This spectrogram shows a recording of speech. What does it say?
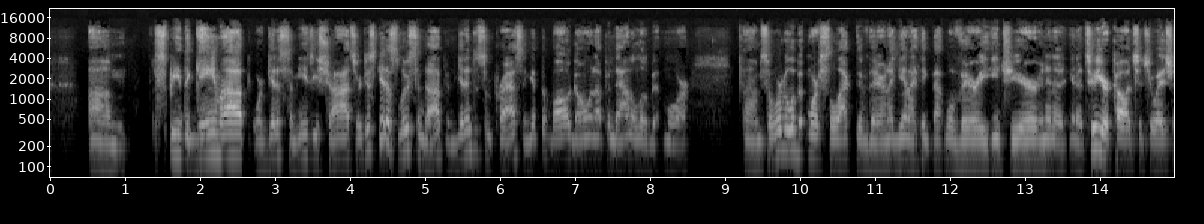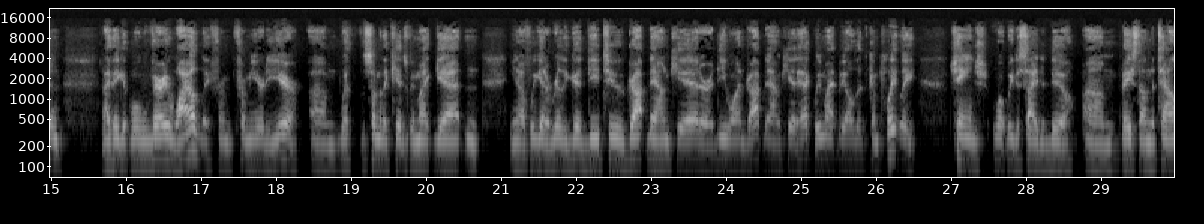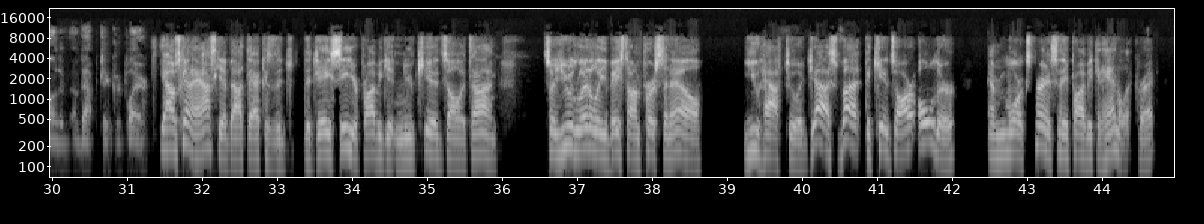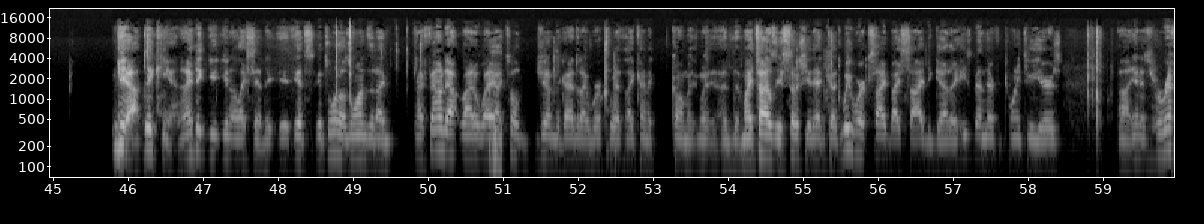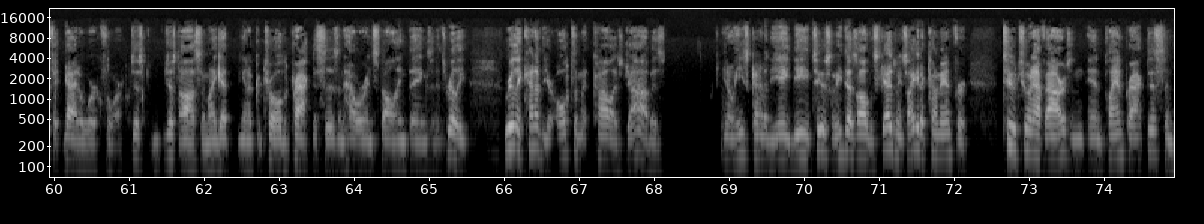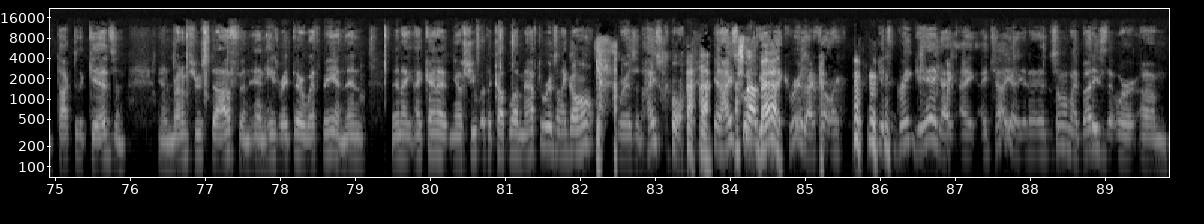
um, speed the game up or get us some easy shots or just get us loosened up and get into some press and get the ball going up and down a little bit more. Um, so we're a little bit more selective there. And again, I think that will vary each year. And in a, in a two year college situation, I think it will vary wildly from, from year to year um, with some of the kids we might get. And, you know, if we get a really good D2 drop down kid or a D1 drop down kid, heck, we might be able to completely – change what we decide to do um, based on the talent of, of, that particular player. Yeah, I was going to ask you about that because the the JC you're probably getting new kids all the time, so you literally based on personnel, you have to adjust. But the kids are older and more experienced, so they probably can handle it. Correct? Yeah, they can, and I think you you know, like I said, it, it's it's one of those ones that I I found out right away. I told Jim, the guy that I work with, I kind of call my my title is the associate head coach. We work side by side together. He's been there for 22 years, uh, and is a horrific guy to work for. Just just awesome. I get you know control of the practices and how we're installing things, and it's really really kind of your ultimate college job. Is you know he's kind of the AD too, so he does all the scheduling. So I get to come in for two two and a half hours and, and plan practice and talk to the kids and and run them through stuff, and and he's right there with me, and then then I, I kind of you know shoot with a couple of them afterwards, and I go home. Whereas in high school, in high school, not bad. my career, I felt like it's a great gig. I, I, I tell you, you know, some of my buddies that were, um,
